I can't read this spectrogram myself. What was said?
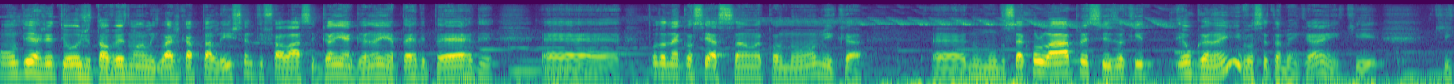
Onde a gente hoje, talvez numa linguagem capitalista, a gente falasse ganha-ganha, perde-perde, é, toda negociação econômica é, no mundo secular precisa que eu ganhe você também ganhe, que, que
